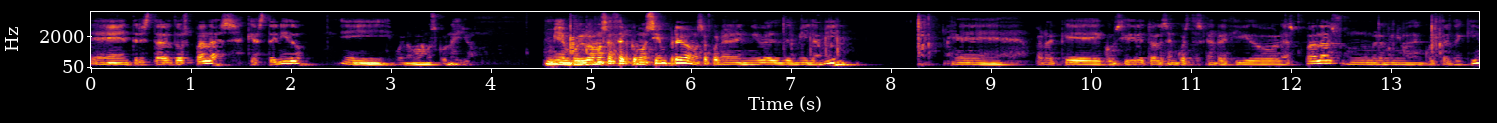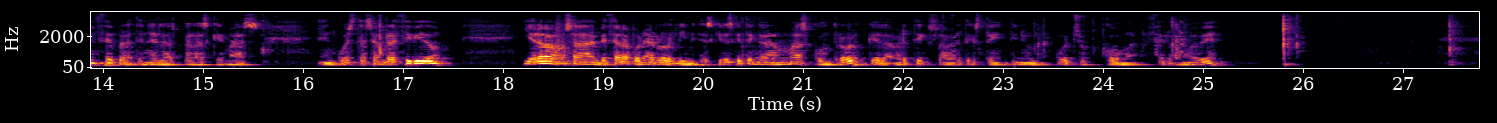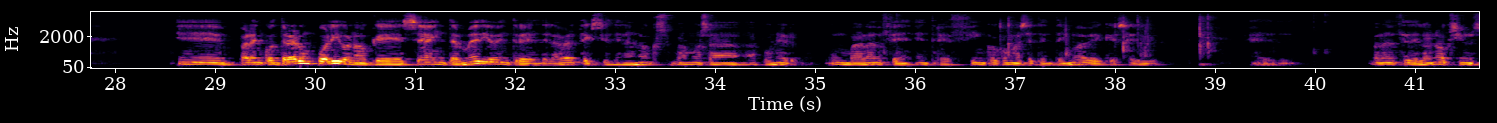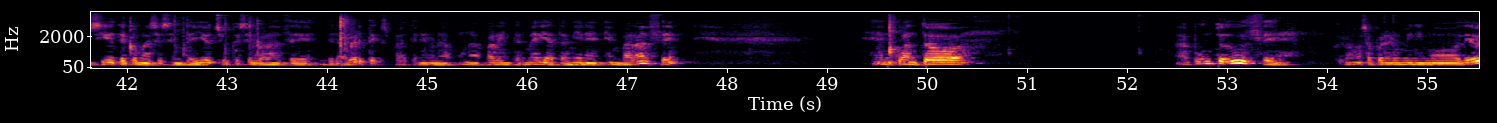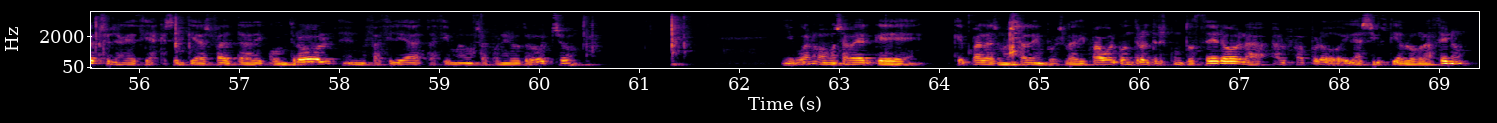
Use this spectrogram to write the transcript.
eh, entre estas dos palas que has tenido y bueno, vamos con ello. Bien, pues vamos a hacer como siempre, vamos a poner el nivel de 1000 a 1000 eh, para que considere todas las encuestas que han recibido las palas, un número mínimo de encuestas de 15 para tener las palas que más encuestas han recibido. Y ahora vamos a empezar a poner los límites. ¿Quieres que tenga más control que la Vertex? La Vertex tiene un 8,09. Eh, para encontrar un polígono que sea intermedio entre el de la Vertex y el de la Nox, vamos a, poner un balance entre 5,79, que es el, balance de la Nox, y un 7,68, que es el balance de la Vertex, para tener una, una pala intermedia también en, balance. En cuanto a punto dulce, pues vamos a poner un mínimo de 8, ya que decías que sentías falta de control. En facilidad de adaptación vamos a poner otro 8. Y bueno, vamos a ver ¿Qué palas nos salen? Pues la de Power Control 3.0, la Alpha Pro y la Siux Diablo Grafeno.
